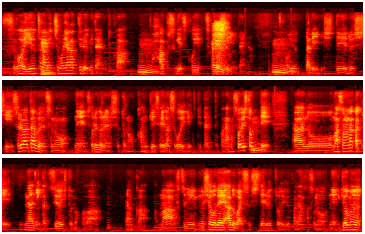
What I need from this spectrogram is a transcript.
すごいユートラめっちゃ盛り上がってるみたいなとか、うん、ハープすげえ使い使いやすいみたいなうのを言ん、ったりしてるし、それは多分そのね、それぞれの人との関係性がすごいできてたりとか、なんかそういう人って、あのまあその中で何人か強い人とかは、なんかまあ普通に無償でアドバイスしてるというか、なんかそのね、業務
